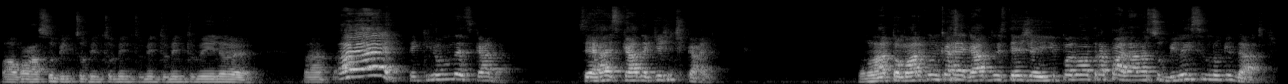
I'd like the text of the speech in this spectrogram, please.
Ó, vamos lá, subindo, subindo, subindo, subindo, subindo, subindo. Ai! Tem que ir rumo da escada. Se errar a escada aqui, a gente cai. Vamos lá, tomara que o encarregado não esteja aí para não atrapalhar na subida em cima no guindaste.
